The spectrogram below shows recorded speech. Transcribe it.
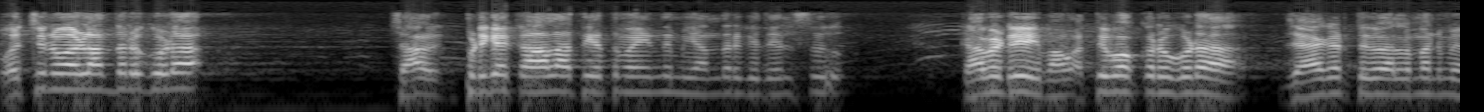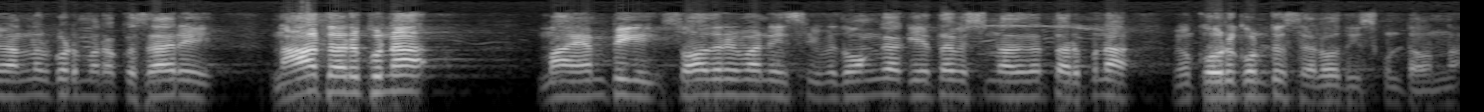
వచ్చిన వచ్చిన వాళ్ళందరూ కూడా చా- ఇప్పటికే కాలాతీతమైంది మీ అందరికీ తెలుసు. కాబట్టి మా ప్రతి ఒక్కరు కూడా జాగ్రత్తగా వెళ్ళమని మేము అందరూ కూడా మరొకసారి నా తరపున మా ఎంపీ సోదరిమణి శ్రీమతి దొంగ గీతా విశ్వనాథ్ గారి తరపున మేము కోరుకుంటూ సెలవు తీసుకుంటా ఉన్నా.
